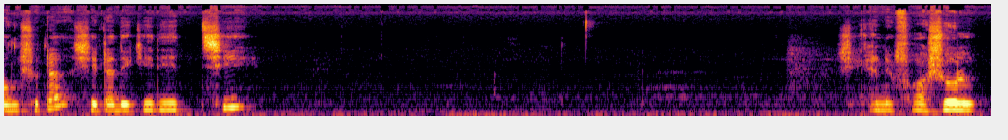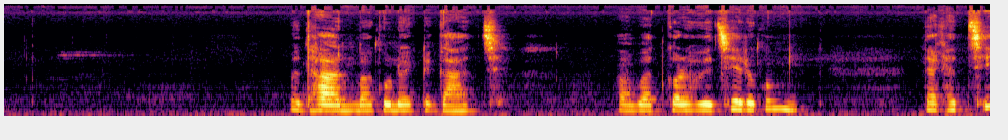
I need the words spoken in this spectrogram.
অংশটা, সেটা দেখিয়ে দিচ্ছি। সেখানে ফসল বা ধান বা কোনো একটা গাছ আবাদ করা হয়েছে, এরকম দেখাচ্ছি।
